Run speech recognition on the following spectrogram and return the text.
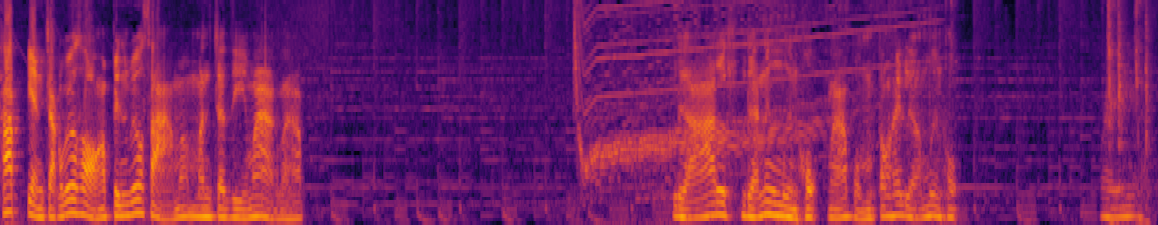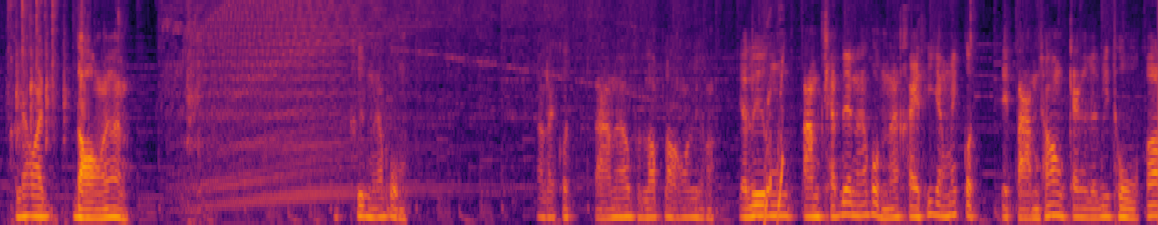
ถ้าเปลี่ยนจากเวลสองเป็นเวลสามมันจะดีมากนะครับ เหลือเหลือหนึ่งหมื่นหกนะครับผมต้องให้เหลือหมื่นหกไว้เขาเรียกว่าดองแล้วกันขึ้นนะครับผม อะไรกดตามแล้วผมรับรองไว้ก่ออย่าลืมตามแชทด้วยนะครับผมนะ ใครที่ยังไม่กดติดตามช่องแกงเอิร์วิทูก็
